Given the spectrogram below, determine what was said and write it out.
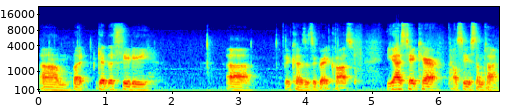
Um, but get the CD uh, because it's a great cause. You guys take care. I'll see you sometime.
